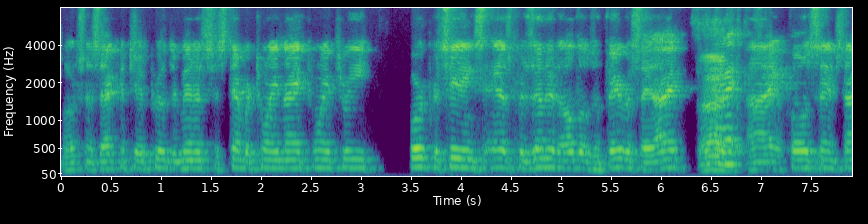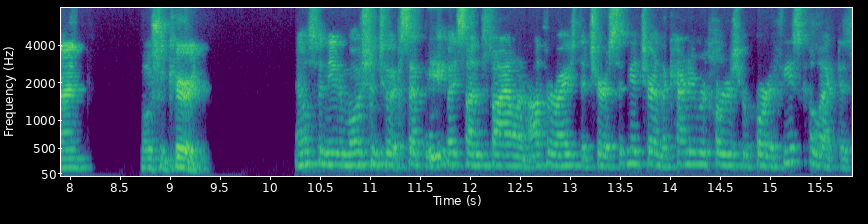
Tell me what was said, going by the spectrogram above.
Motion second to approve the minutes September 29th, twenty-three board proceedings as presented. All those in favor say aye. Alright, Aye, opposed, same sign. Motion carried. I also need a motion to accept and place on file and authorize the chair's signature on the county recorder's report of fees collected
